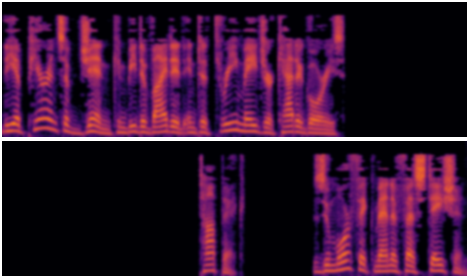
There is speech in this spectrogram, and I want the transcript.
The appearance of jinn can be divided into three major categories. Topic: Zoomorphic manifestation.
